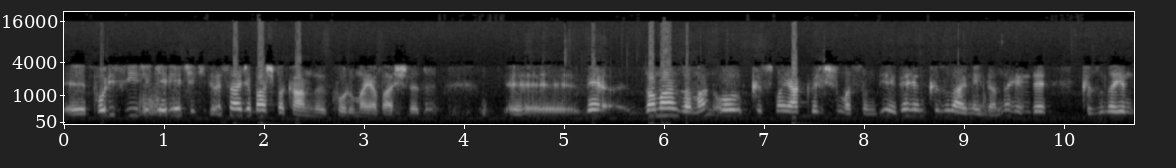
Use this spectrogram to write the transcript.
E, polis iyice geriye çekildi ve sadece başbakanlığı korumaya başladı. E, ve zaman zaman o kısma yaklaşılmasın diye de hem Kızılay Meydanı'na hem de Kızılay'ın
